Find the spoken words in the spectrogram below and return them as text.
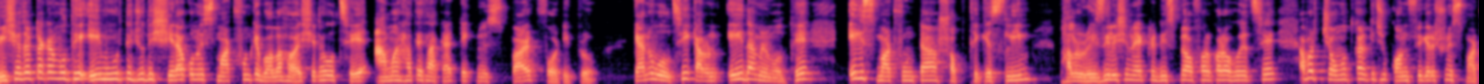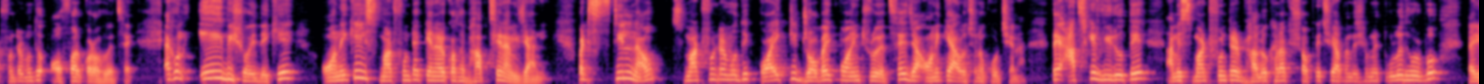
বিশ হাজার টাকার মধ্যে এই মুহূর্তে যদি সেরা কোনো স্মার্টফোনকে বলা হয়, সেটা হচ্ছে আমার হাতে থাকা টেকনো স্পার্ক ফর্টি প্রো কেন বলছি? কারণ এই দামের মধ্যে এই স্মার্টফোনটা সব থেকে স্লিম ভালো রেজুলেশনের একটা ডিসপ্লে অফার করা হয়েছে, আবার চমৎকার কিছু কনফিগারেশন স্মার্টফোনটার মধ্যে অফার করা হয়েছে। এখন এই বিষয় দেখে অনেকেই স্মার্টফোনটা কেনার কথা ভাবছেন, আমি জানি। বাট স্টিল নাও স্মার্টফোনটার মধ্যে কয়েকটি ড্রব্যাক পয়েন্ট রয়েছে যা অনেকে আলোচনা করছে না। তাই আজকের ভিডিওতে আমি স্মার্টফোনটার ভালো, খারাপ সবকিছু আপনাদের সামনে তুলে ধরবো। তাই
